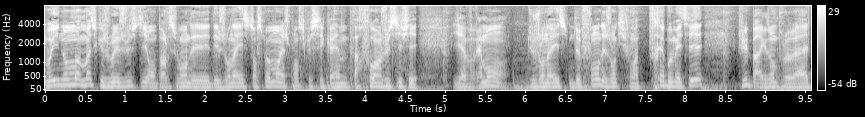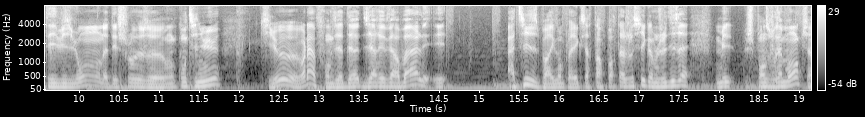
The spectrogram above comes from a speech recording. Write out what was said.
Oui, non, moi, moi, ce que je voulais juste dire, on parle souvent des, des journalistes en ce moment, et je pense que c'est quand même parfois injustifié. Il y a vraiment du journalisme de fond, des gens qui font un très beau métier. Et puis, par exemple, à la télévision, on a des choses, euh, on continue, qui eux, voilà, font dia- diarrhée verbale et attisent, par exemple, avec certains reportages aussi, comme je disais. Mais je pense vraiment qu'il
